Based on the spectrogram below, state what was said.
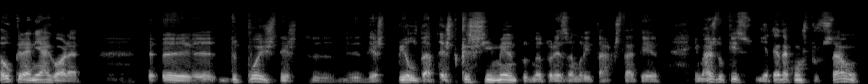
A Ucrânia agora, eh, depois deste, deste build-up, deste crescimento de natureza militar que está a ter, e mais do que isso, e até da construção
